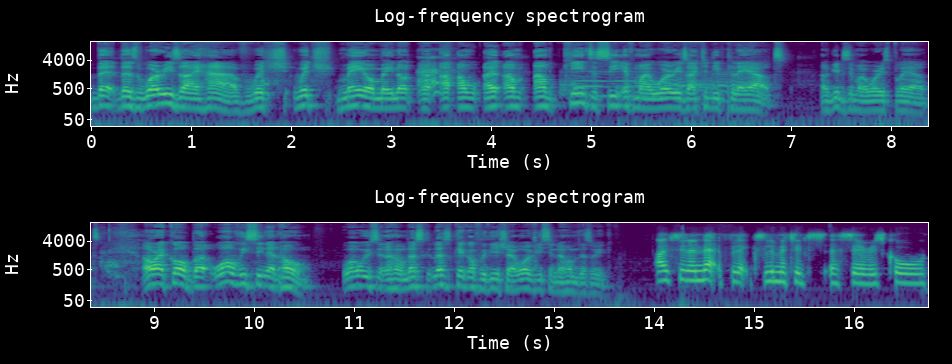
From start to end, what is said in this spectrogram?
there, there's worries I have which which may or may not. Uh, I, I'm I, I'm I'm keen to see if my worries actually play out. I'm keen to see my worries play out. All right, cool. But what have we seen at home? What have we seen at home? Let's let's kick off with you, Sharon. What have you seen at home this week? I've seen a Netflix limited a series called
